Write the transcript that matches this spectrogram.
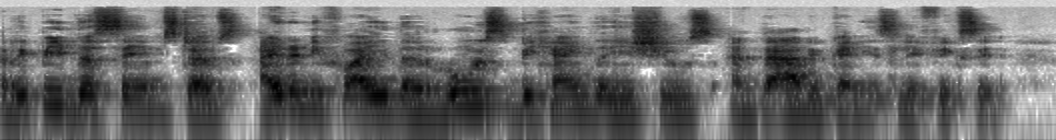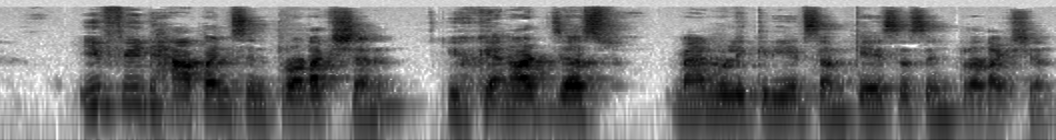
repeat the same steps identify the rules behind the issues and there you can easily fix it. If it happens in production you cannot just manually create some cases in production.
